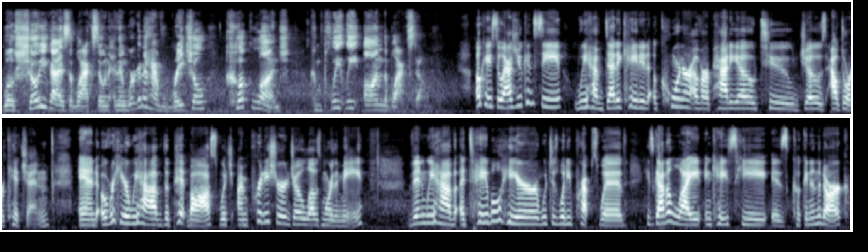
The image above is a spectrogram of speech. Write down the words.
We'll show you guys the Blackstone, and then we're gonna have Rachel cook lunch completely on the Blackstone. Okay, so as you can see, we have dedicated a corner of our patio to Joe's outdoor kitchen. And over here we have the Pit Boss, which I'm pretty sure Joe loves more than me. Then we have a table here, which is what he preps with. He's got a light in case he is cooking in the dark.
